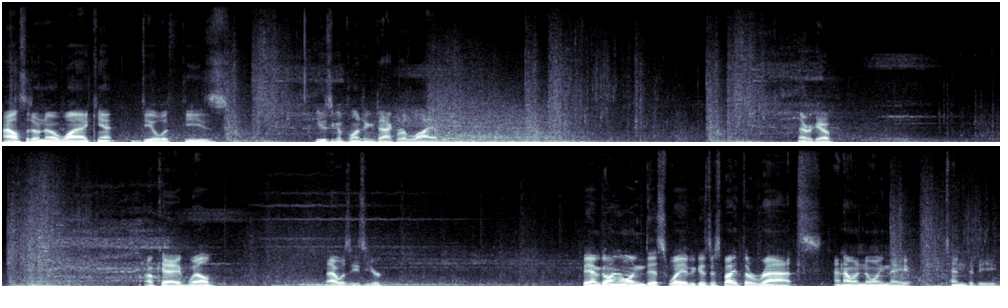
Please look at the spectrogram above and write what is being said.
I also don't know why I can't deal with these using a plunging attack reliably. There we go. Okay, well, that was easier. But yeah, I'm going along this way because despite the rats and how annoying they tend to be...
